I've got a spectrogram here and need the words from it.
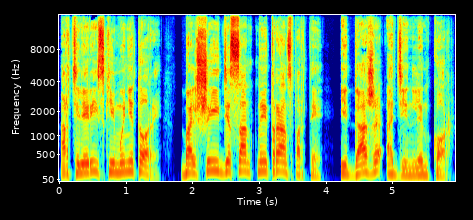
артиллерийские мониторы, большие десантные транспорты и даже один линкор.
